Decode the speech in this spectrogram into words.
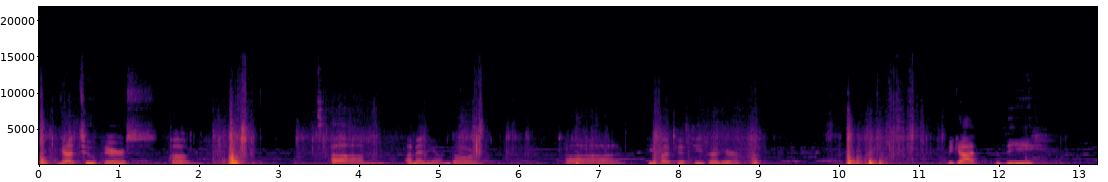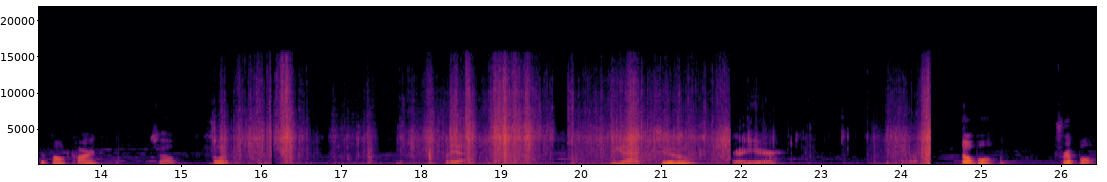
we got two pairs of um, Aimé Leon Dore uh, P550s right here. We got the the vote card. So vote. But yeah, we got two right here. Double, triple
